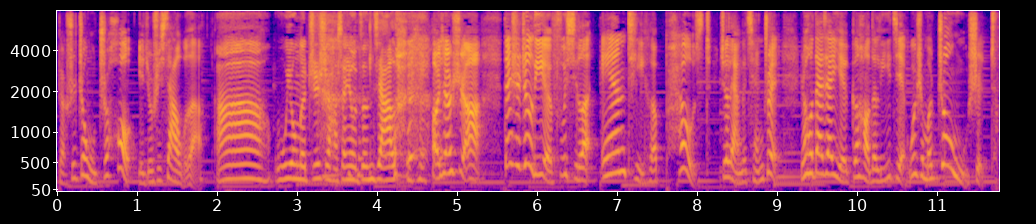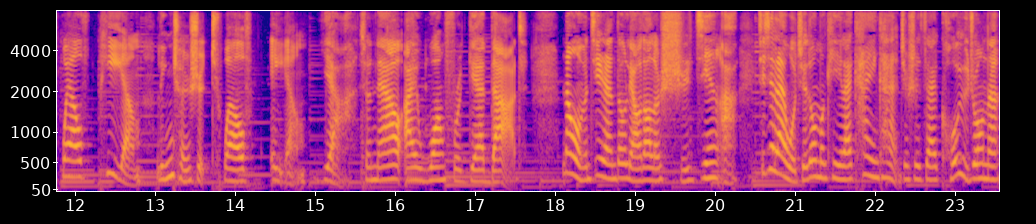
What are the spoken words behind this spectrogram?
表示正午之后，也就是下午了啊。无用的知识好像又增加了，好像是啊。但是这里也复习了 anti 和 post 这两个前缀，然后大家也更好的理解为什么正午是 twelve p.m，凌晨是 twelve a.m. Yeah, so now I won't forget that. 那我们既然都聊到了时间啊，接下来我觉得我们可以来看一看，就是在口语中呢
